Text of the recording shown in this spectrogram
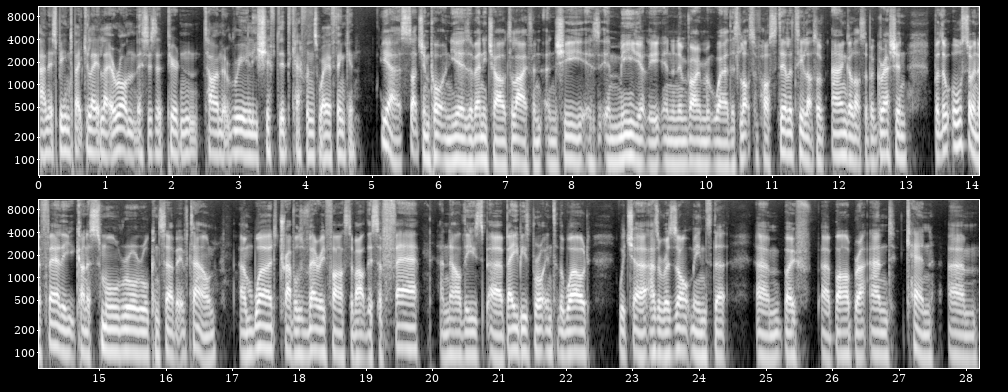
And it's been speculated later on, this is a period in time that really shifted Catherine's way of thinking. Yeah, such important years of any child's life. And, and she is immediately in an environment where there's lots of hostility, lots of anger, lots of aggression, but they're also in a fairly kind of small, rural, conservative town. And word travels very fast about this affair and now these uh, babies brought into the world, which uh, as a result means that um, both uh, Barbara and Ken um,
